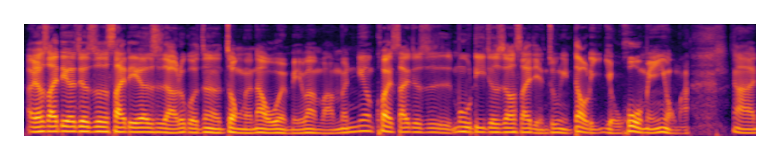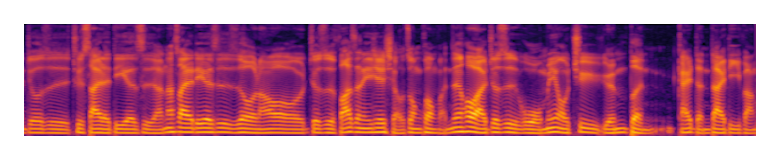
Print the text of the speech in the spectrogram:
啊，要筛第二就是筛第二次啊。如果真的中了，那我也没办法。我们因为快筛就是目的就是要筛检出你到底有或没有嘛。那就是去筛了第二次啊。那筛了第二次之后，然后就是发生了一些小状况。反正后来就是我没有去原本该等待的地方，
